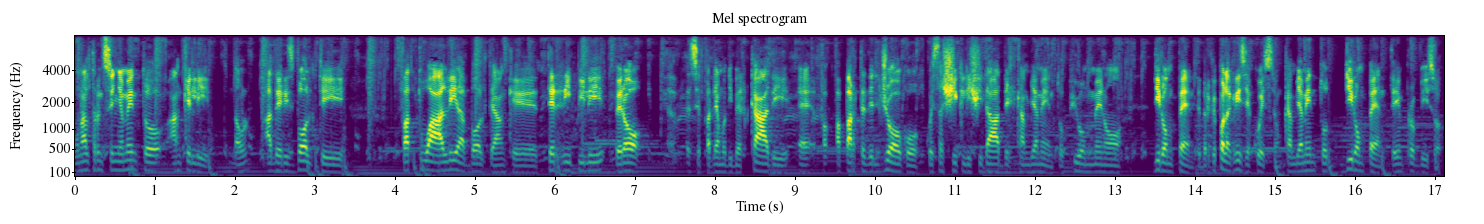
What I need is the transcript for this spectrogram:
un altro insegnamento anche lì, ha dei risvolti fattuali, a volte anche terribili, però se parliamo di mercati eh, fa, fa parte del gioco questa ciclicità del cambiamento più o meno dirompente, perché poi la crisi è questo, è un cambiamento dirompente, improvviso.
